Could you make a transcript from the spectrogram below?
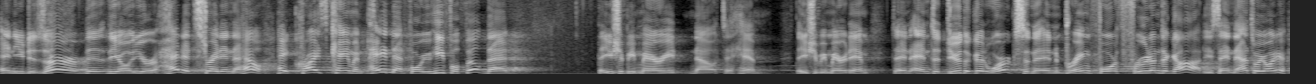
And you deserve, the, you know, you're headed straight into hell. Hey, Christ came and paid that for you. He fulfilled that, that you should be married now to him that you should be married to him and, and, to do the good works and, and, bring forth fruit unto God. He's saying that's what you want to do.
